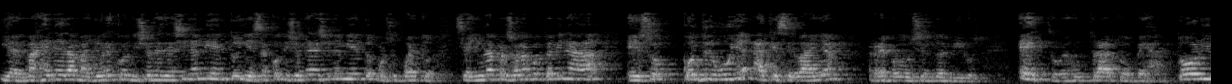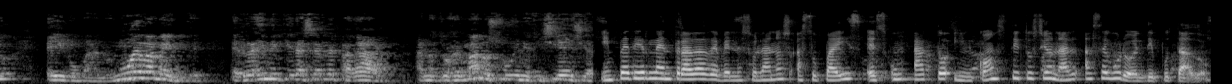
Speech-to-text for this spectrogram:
y además genera mayores condiciones de hacinamiento y esas condiciones de hacinamiento, por supuesto, si hay una persona contaminada, eso contribuye a que se vaya reproduciendo el virus. Esto es un trato vejatorio e inhumano. Nuevamente, el régimen quiere hacerle pagar a nuestros hermanos su ineficiencia. Impedir la entrada de venezolanos a su país es un acto inconstitucional, aseguró el diputado.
